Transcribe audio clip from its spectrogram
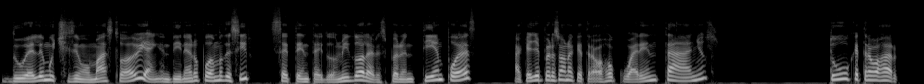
duele muchísimo más todavía. En dinero podemos decir 72 mil dólares, pero en tiempo es aquella persona que trabajó 40 años, tuvo que trabajar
